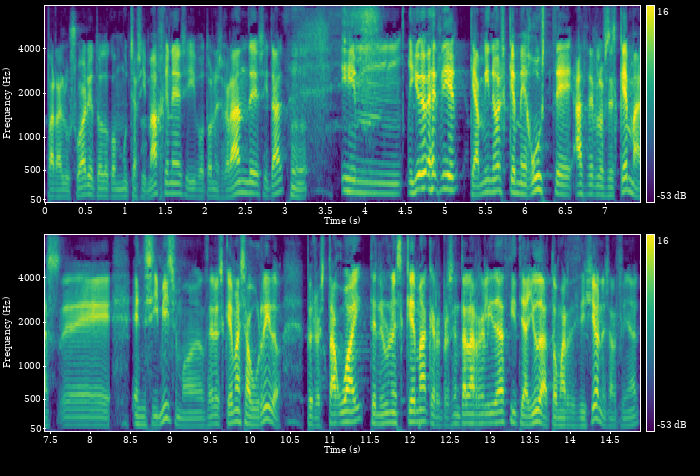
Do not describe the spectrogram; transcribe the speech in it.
para el usuario, todo con muchas imágenes y botones grandes y tal. Mm, y, yo iba a decir que a mí no es que me guste hacer los esquemas eh, en sí mismo, hacer esquemas es aburrido, pero está guay tener un esquema que representa la realidad y te ayuda a tomar decisiones al final.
